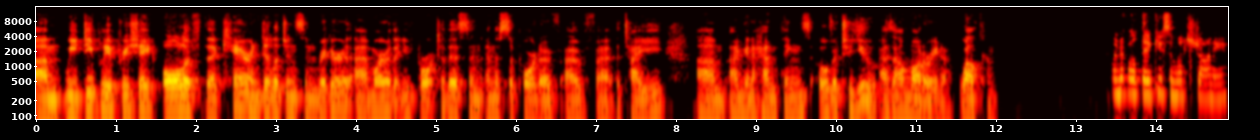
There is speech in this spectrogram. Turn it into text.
um, we deeply appreciate all of the care and diligence and rigor, uh, Moira, that you've brought to this and, and the support of, of uh, the Tyee. Um, I'm going to hand things over to you as our moderator. Welcome. Wonderful. Thank you so much, Johnny.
